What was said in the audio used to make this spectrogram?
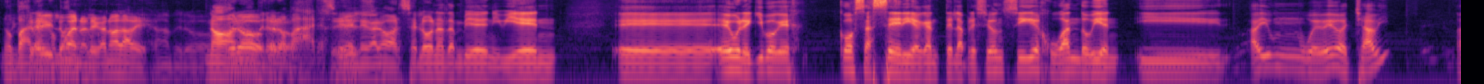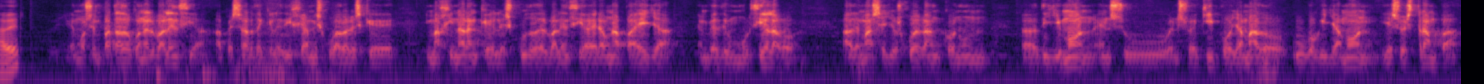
No para. Increíble. no para, bueno, no le ganó a la vez, ah, pero... No, pero, no, pero, no para. sí, sí, le sí. ganó a Barcelona también y bien. Eh, es un equipo que es cosa seria, que ante la presión sigue jugando bien. Y hay un hueveo a Xavi. A ver. Hemos empatado con el Valencia, a pesar de que le dije a mis jugadores que imaginaran que el escudo del Valencia era una paella en vez de un murciélago. Además, ellos juegan con un eh, Digimon en su, en su equipo llamado Hugo Guillamón, y eso es trampa.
